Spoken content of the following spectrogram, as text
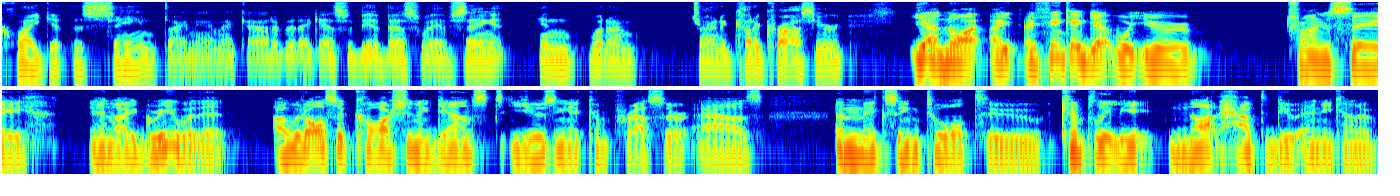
quite get the same dynamic out of it, I guess would be the best way of saying it in what I'm trying to cut across here. Yeah, no, I- I, think I get what you're trying to say, and I agree with it. I would also caution against using a compressor as a mixing tool to completely not have to do any kind of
